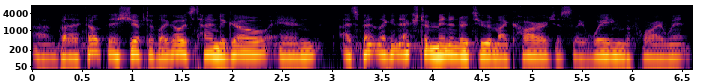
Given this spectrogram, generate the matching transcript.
Uh, but I felt this shift of like, oh, it's time to go. And I spent like an extra minute or two in my car just like waiting before I went.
